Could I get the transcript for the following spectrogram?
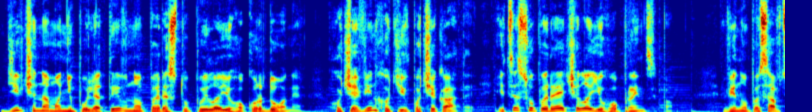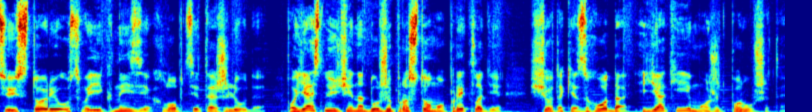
дівчина маніпулятивно переступила його кордони, хоча він хотів почекати, і це суперечило його принципам. Він описав цю історію у своїй книзі Хлопці теж люди, пояснюючи на дуже простому прикладі, що таке згода і як її можуть порушити.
